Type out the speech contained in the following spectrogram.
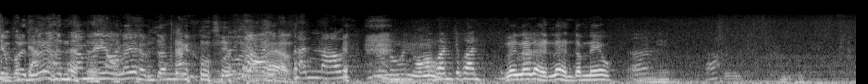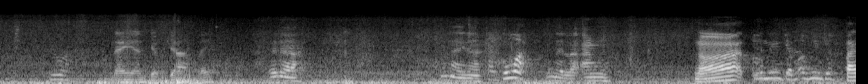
chưa có trắng. hình thumbnail, lấy hình thumbnail. Đúng rồi. Chụp hình rồi Chưa nó mới chụp ngon. hình chụp hình. Lấy lấy lấy hình lấy hình thumbnail. Đây anh chụp cho anh đấy Thế nè. Cái này nè, cua. Cái này là ăn. Đó, ông Nguyên chụp ông Nguyên chụp. Tâm,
